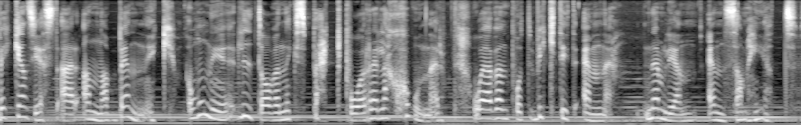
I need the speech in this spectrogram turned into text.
Veckans gäst är Anna Bennick och hon är lite av en expert på relationer och även på ett viktigt ämne, nämligen ensamhet.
